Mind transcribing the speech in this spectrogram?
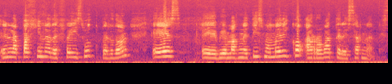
en la página de Facebook, perdón, es biomagnetismo médico arroba Teresa Hernández.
